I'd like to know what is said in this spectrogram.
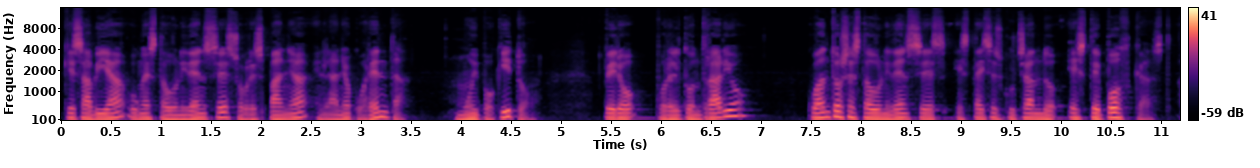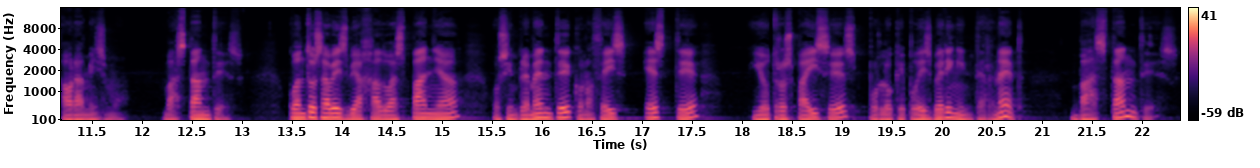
¿Qué sabía un estadounidense sobre España en el año 40? Muy poquito. Pero, por el contrario, ¿cuántos estadounidenses estáis escuchando este podcast ahora mismo? Bastantes. ¿Cuántos habéis viajado a España o simplemente conocéis este y otros países por lo que podéis ver en Internet? Bastantes.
